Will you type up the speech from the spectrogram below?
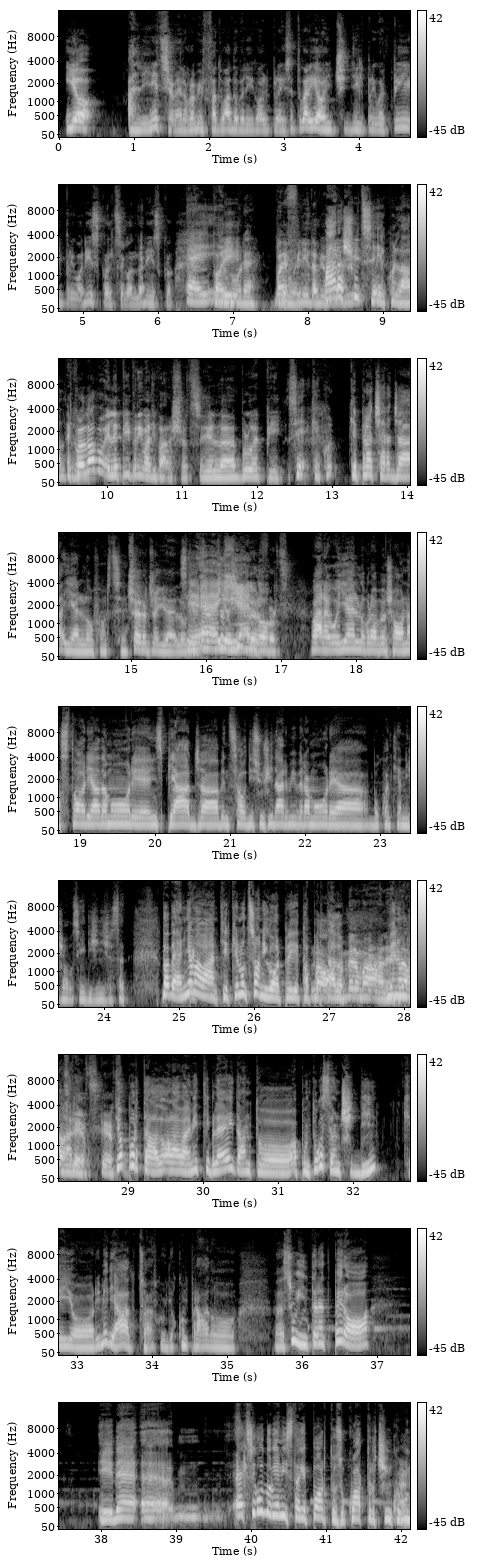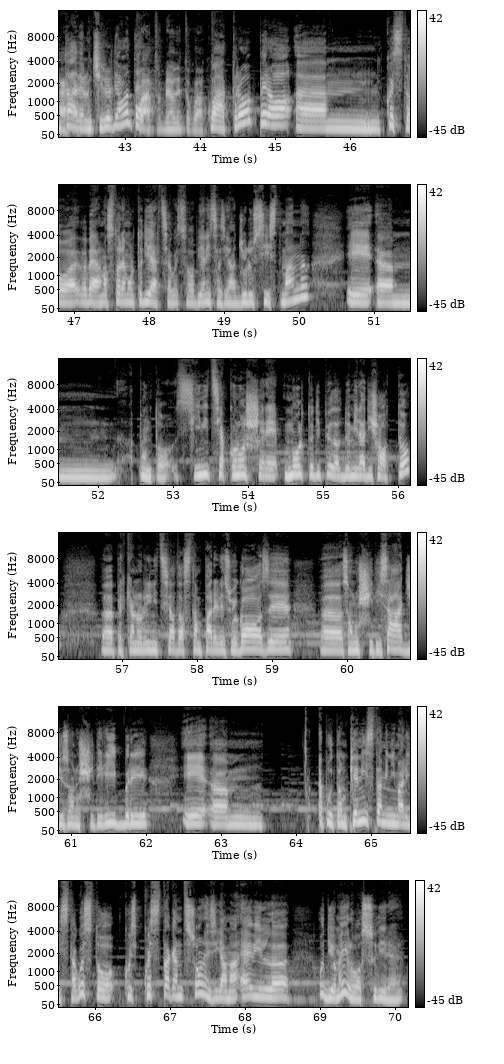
io all'inizio mi ero proprio infatuato per i Coldplay se tu guardi io ho il CD il primo EP il primo disco il secondo disco Eh, poi, pure, poi è pure. finita più Parachutes e quell'altro. e quello dopo è l'EP prima di Parachutes il Blue EP Sì, che, che però c'era già Yellow forse. c'era già Yellow Sì, eh, io Shiver, Yellow. forse. Guarda, con Yellow proprio ho una storia d'amore in spiaggia. Pensavo di suicidarmi per amore a. Boh, quanti anni avevo? 16, 17. Vabbè, andiamo avanti perché non sono i Coldplay che ti ho No, portato. meno male. Meno No, male. scherzo, scherzo. Ti ho portato. Allora, vai, metti play. Tanto, appunto, questo è un CD che io ho rimediato, cioè, quindi ho comprato eh, su internet. Però ed è, eh, è il secondo pianista che porto su 4 o 5 puntate, non ci ricordiamo quante. 4, abbiamo detto 4. 4, però um, questo è, vabbè, è una storia molto diversa, questo pianista si chiama Julius Eastman e um, appunto si inizia a conoscere molto di più dal 2018 Uh, perché hanno riniziato a stampare le sue cose, uh, sono usciti saggi, sono usciti libri e um, appunto è un pianista minimalista. Questo, questa canzone si chiama Evil. Oddio, ma io lo posso dire?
